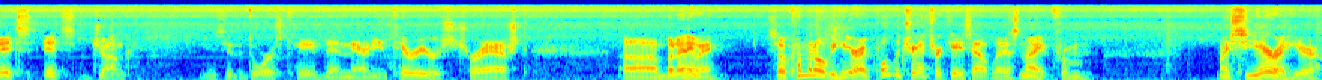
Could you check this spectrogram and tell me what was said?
it's it's junk. You can see the doors caved in there. The interior is trashed. Uh, but anyway, so coming over here, I pulled the transfer case out last night from my Sierra here,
